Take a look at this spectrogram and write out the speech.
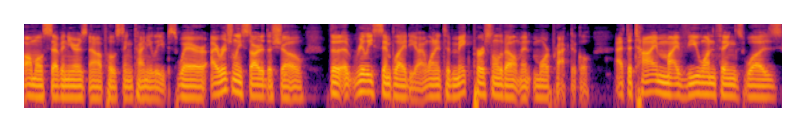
almost seven years now of hosting Tiny Leaps, where I originally started the show. The really simple idea I wanted to make personal development more practical. At the time, my view on things was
